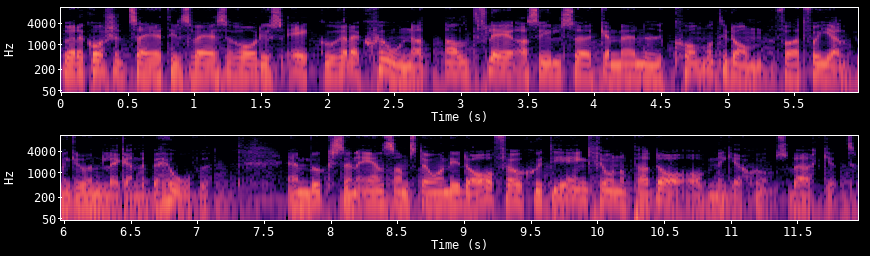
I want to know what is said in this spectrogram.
Röda Korset säger till Sveriges Radios Eko-redaktion att allt fler asylsökande nu kommer till dem för att få hjälp med grundläggande behov. En vuxen ensamstående idag får 71 kronor per dag av Migrationsverket.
